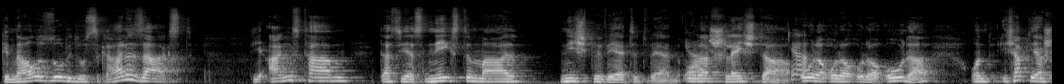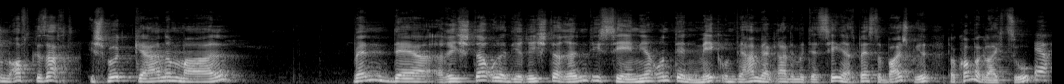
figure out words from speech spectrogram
genauso wie du es gerade sagst, die Angst haben, dass sie das nächste Mal nicht bewertet werden Ja. oder schlechter Ja. oder oder oder oder. Und ich habe dir ja schon oft gesagt, ich würde gerne mal wenn der Richter oder die Richterin die Xenia und den Mick, und wir haben ja gerade mit der Xenia das beste Beispiel, da kommen wir gleich zu, ja.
